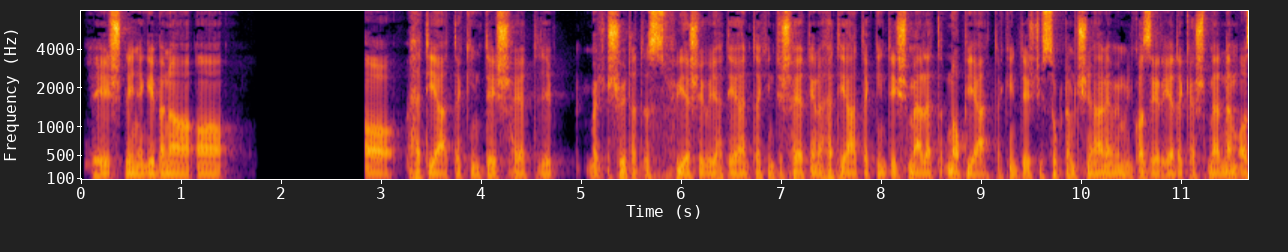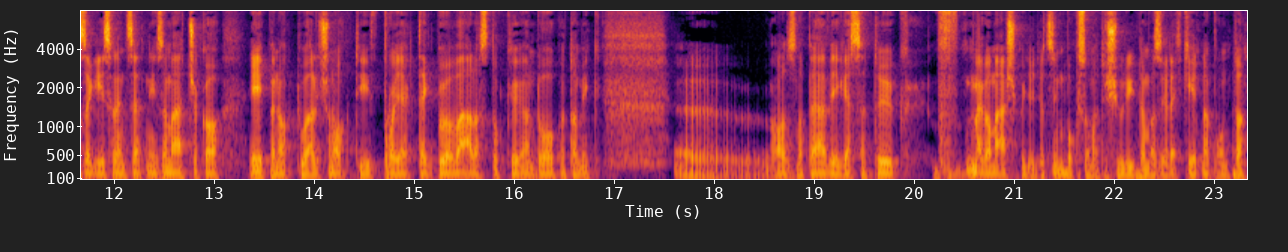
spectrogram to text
És lényegében a, a, a heti áttekintés helyett egyébként sőt, hát ez hülyeség, hogy a heti áttekintés helyett én a heti áttekintés mellett napi áttekintést is szoktam csinálni, ami mondjuk azért érdekes, mert nem az egész rendszert nézem át, csak a éppen aktuálisan aktív projektekből választok ki olyan dolgokat, amik aznap elvégezhetők, meg a másik, hogy az inboxomat is ürítem azért egy-két naponta.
